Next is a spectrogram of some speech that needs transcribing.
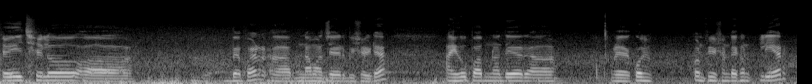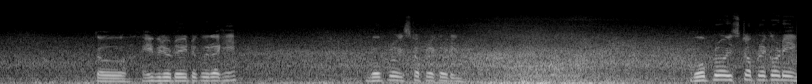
তো এই ছিল ব্যাপার নামাজের বিষয়টা। আই হোপ আপনাদের কনফিউশনটা এখন ক্লিয়ার তো এই ভিডিওটা এইটুকুই রাখি। GoPro stop recording GoPro stop recording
